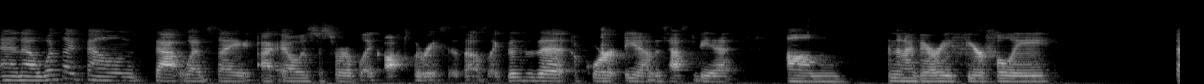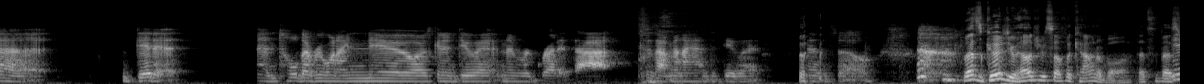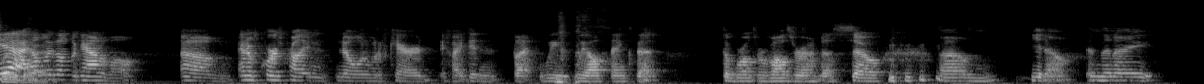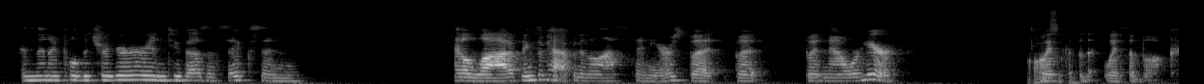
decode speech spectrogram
And uh, once I found that website, I, I, was just sort of like off to the races. I was like, this is it. Of course, you know, this has to be it. Um, and then I very fearfully uh, did it and told everyone I knew I was going to do it and then regretted that because that meant I had to do it. And so. That's good. You held yourself accountable. That's the best yeah, way to do I held myself accountable. Um, and of course, probably no one would have cared if I didn't, but we, we all think that the world revolves around us. So, um, you know, and then I, and then I pulled the trigger in 2006 and, and a lot of things have happened in the last 10 years, but, but, but now we're here awesome. with, with the book.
